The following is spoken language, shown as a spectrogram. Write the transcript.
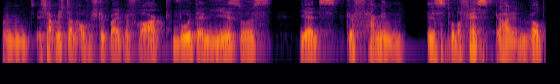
Und ich habe mich dann auch ein Stück weit gefragt, wo denn Jesus jetzt gefangen ist oder festgehalten wird,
